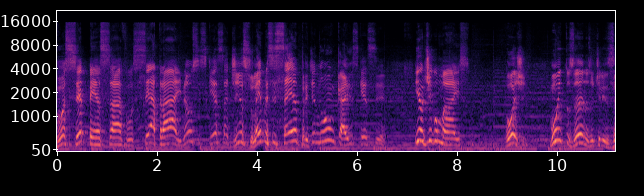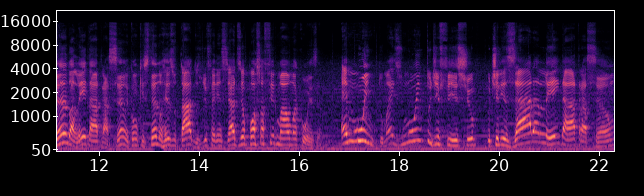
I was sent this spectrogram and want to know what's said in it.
você pensa, você atrai. Não se esqueça disso. Lembre-se sempre de nunca esquecer. E eu digo mais: hoje, muitos anos utilizando a lei da atração e conquistando resultados diferenciados, eu posso afirmar uma coisa. É muito, mas muito difícil utilizar a lei da atração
